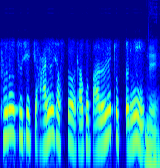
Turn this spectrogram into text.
들어주시지 않으셨어라고 말을 해줬더니 네.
